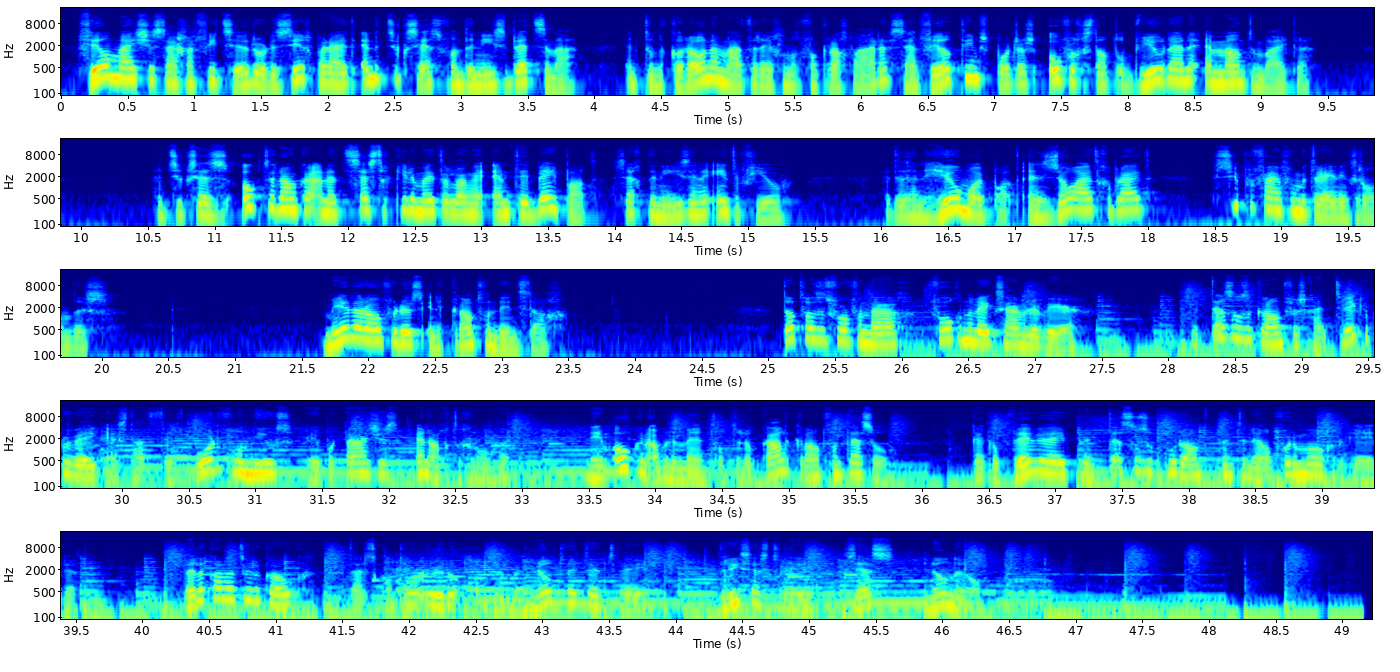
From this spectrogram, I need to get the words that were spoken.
Veel meisjes zijn gaan fietsen door de zichtbaarheid en het succes van Denise Betsema. En toen de coronamaatregelen nog van kracht waren, zijn veel teamsporters overgestapt op wielrennen en mountainbiken. Het succes is ook te danken aan het 60 kilometer lange MTB-pad, zegt Denise in een interview. Het is een heel mooi pad en zo uitgebreid, super fijn voor mijn trainingsrondes. Meer daarover dus in de krant van dinsdag. Dat was het voor vandaag. Volgende week zijn we er weer. De Tesselse krant verschijnt twee keer per week en staat steeds boordevol nieuws, reportages en achtergronden. Neem ook een abonnement op de lokale krant van Tessel. Kijk op www.tesselsecourant.nl voor de mogelijkheden. Bellen kan natuurlijk ook tijdens kantooruren op nummer 0222 362 600.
